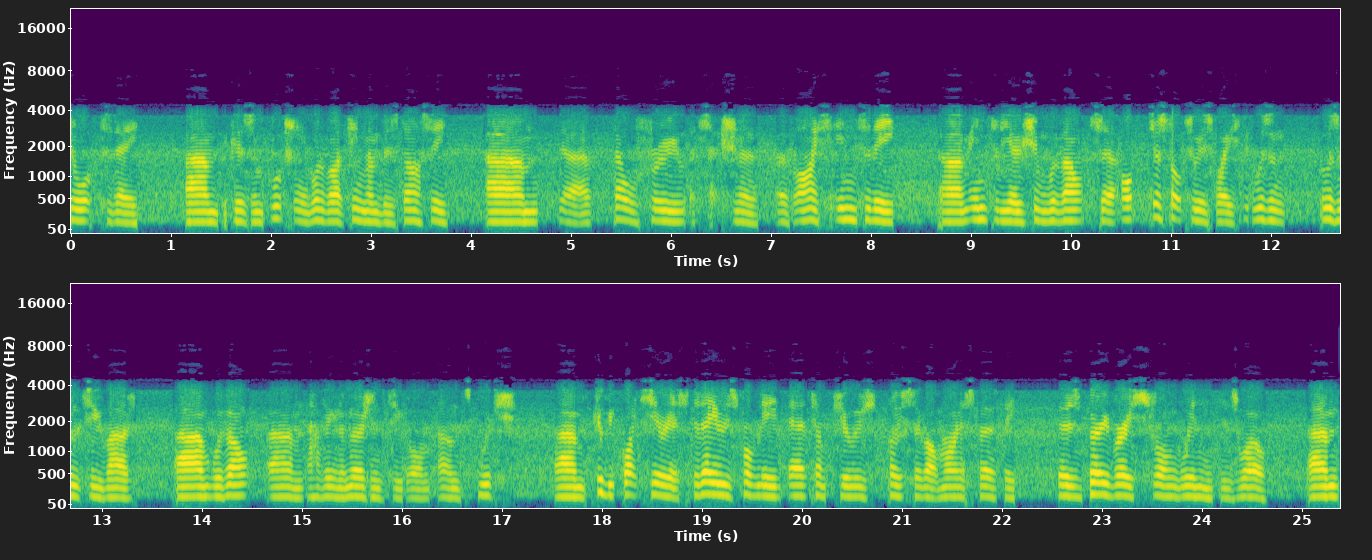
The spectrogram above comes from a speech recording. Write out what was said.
short today um, because unfortunately one of our team members, Darcy, um, fell through a section of, of ice into the um, into the ocean without just up to his waist. It wasn't it wasn't too bad um, without um, having an emergency on, which um, could be quite serious. Today was probably air temperature was close to about minus 30. There's very very strong winds as well. Um,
